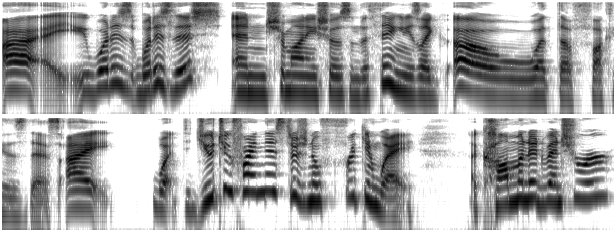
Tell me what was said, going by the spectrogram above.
I, what is, what is this? And Shamani shows him the thing and he's like, oh, what the fuck is this? I, what, did you two find this? There's no freaking way. A common adventurer?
